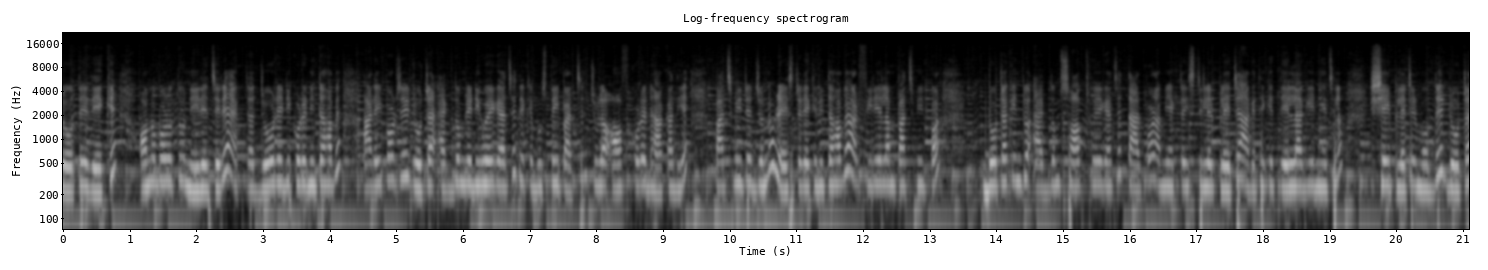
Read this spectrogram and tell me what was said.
লোতে রেখে অনবরত নেড়ে চেড়ে একটা ডো রেডি করে নিতে হবে। আর এই পর্যায়ে ডোটা একদম রেডি হয়ে গেছে, দেখে বুঝতেই পারছেন। চুলা অফ করে ঢাকা দিয়ে পাঁচ মিনিটের জন্য রেস্টে রেখে দিতে হবে। আর ফিরে এলাম পাঁচ মিনিট পর। ডোটা কিন্তু একদম সফট হয়ে গেছে। তারপর আমি একটা স্টিলের প্লেটে আগে থেকে তেল লাগিয়ে নিয়েছিলাম। সেই প্লেটের মধ্যে ডোটা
